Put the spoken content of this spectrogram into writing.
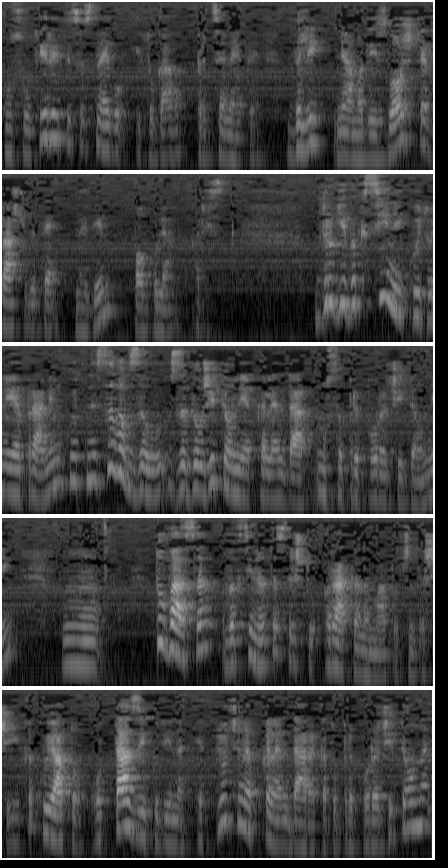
консултирайте с него и тогава преценете дали няма да изложите вашето дете на един по-голям риск. Други вакцини, които ние правим, които не са в задължителния календар, но са препоръчителни, това са вакцината срещу рака на маточната шийка, която от тази година е включена в календара като препоръчителна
